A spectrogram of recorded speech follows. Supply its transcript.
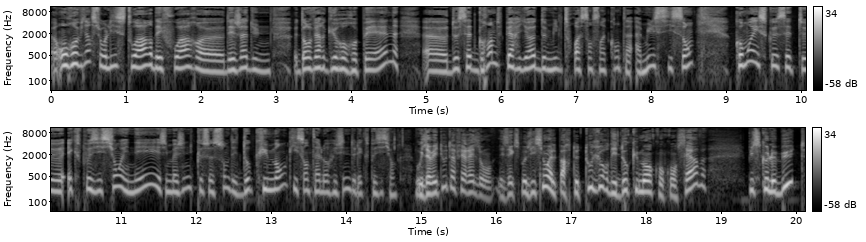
On revient sur l'histoire des foires déjà d'une d'envergure européenne, de cette grande période de 1350 à 1600. Comment est-ce que cette euh, exposition est née? J'imagine que ce sont des documents qui sont à l'origine de l'exposition. Vous avez tout à fait raison. Les expositions, elles partent toujours des documents qu'on conserve, puisque le but,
